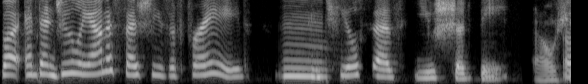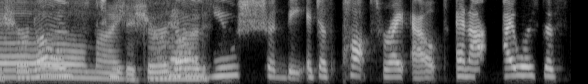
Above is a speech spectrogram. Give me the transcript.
But and then juliana says she's afraid Mm. And Teal says, You should be. Oh, she oh, sure does. Oh my she sure does. You should be. It just pops right out. And I, I was just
